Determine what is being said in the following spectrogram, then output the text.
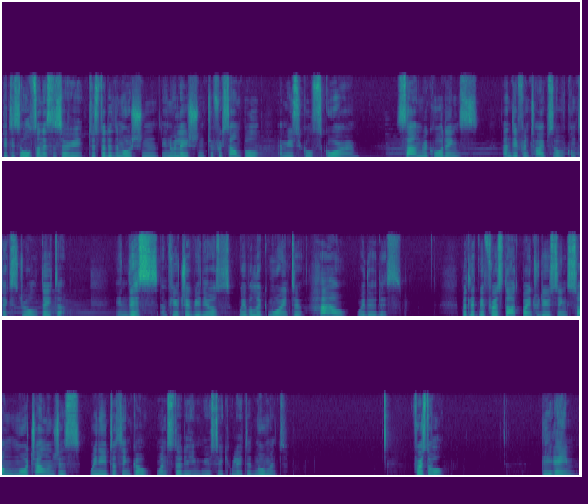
It is also necessary to study the motion in relation to, for example, a musical score, sound recordings, and different types of contextual data. In this and future videos, we will look more into how we do this. But let me first start by introducing some more challenges we need to think of when studying music-related movement. First of all, the aim.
